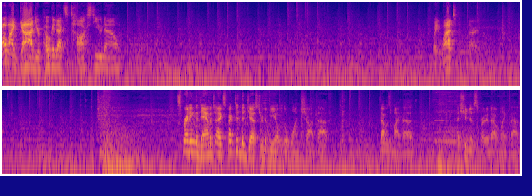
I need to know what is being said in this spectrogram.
Oh my god, your Pokedex talks to you now? Wait, what? Alright. Spreading the damage. I expected the Jester to be able to one-shot that. That was my bad. I shouldn't have spread it out like that.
